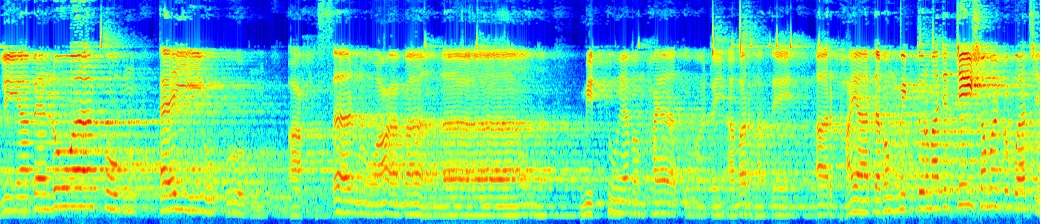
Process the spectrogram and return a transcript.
লিয়াবলুয়াকুম আইয়ুকুম আহসানু আমালা। মৃত্যু এবং হায়াত এটাই আমার হাতে। আর হায়াত এবং মৃত্যুর মাঝে যেই সময়টুকু আছে,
